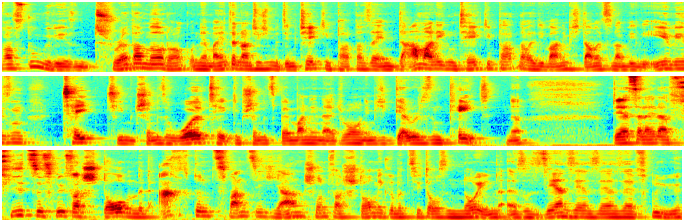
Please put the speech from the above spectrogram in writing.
warst du gewesen? Trevor Murdoch. Und er meinte natürlich mit dem Take-Team-Partner, seinen damaligen Take-Team-Partner, weil die waren nämlich damals in der WWE gewesen, Take-Team-Champions, World Take-Team-Champions bei Monday Night Raw, nämlich Garrison Kate. Ne? Der ist ja leider viel zu früh verstorben, mit 28 Jahren schon verstorben, ich glaube 2009, also sehr, sehr, sehr, sehr früh.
